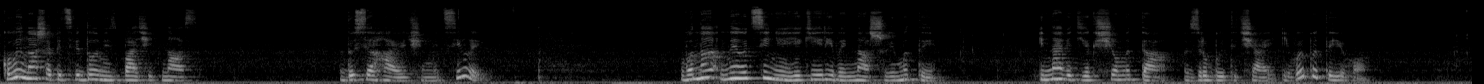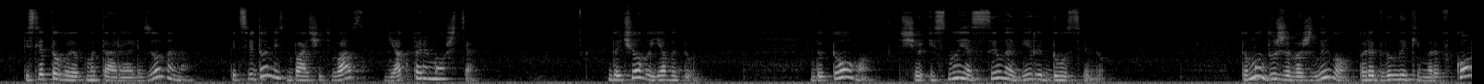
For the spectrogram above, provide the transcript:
Коли наша підсвідомість бачить нас досягаючими цілей, вона не оцінює, який рівень нашої мети. І навіть якщо мета зробити чай і випити його, після того, як мета реалізована, підсвідомість бачить вас як переможця. До чого я веду? До того, що існує сила віри досвіду. Тому дуже важливо перед великим ривком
